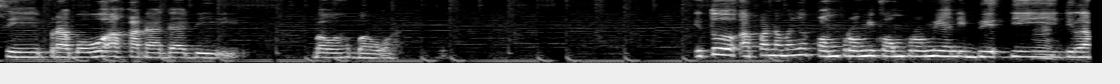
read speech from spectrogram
Si Prabowo akan ada di bawah-bawah. Itu apa namanya kompromi-kompromi yang di, di, dilakukan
